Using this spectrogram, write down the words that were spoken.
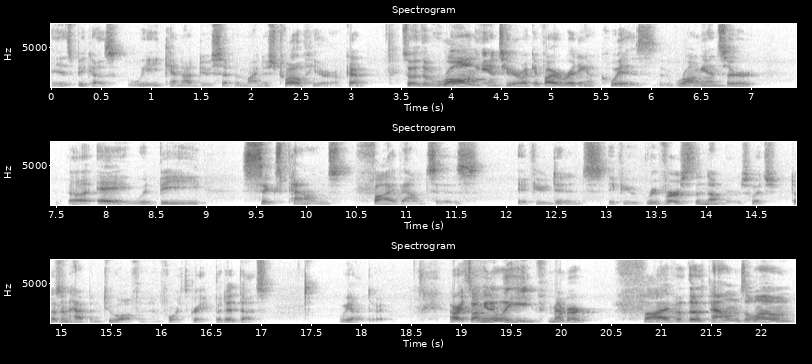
is because we cannot do 7 minus 12 here, okay? So the wrong answer here, like if I were writing a quiz, the wrong answer uh, A would be 6 pounds 5 ounces if you didn't, if you reverse the numbers, which doesn't happen too often in fourth grade, but it does. We all do it. All right, so I'm going to leave. Remember, five of those pounds alone,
